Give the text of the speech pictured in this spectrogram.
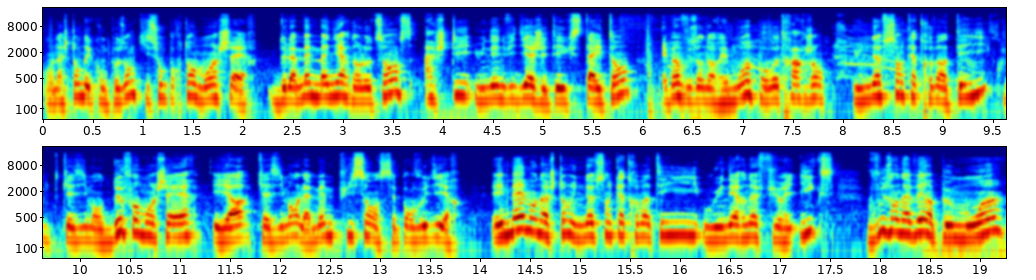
en achetant des composants qui sont pourtant moins chers. De la même manière, dans l'autre sens, acheter une Nvidia GTX Titan, eh ben vous en aurez moins pour votre argent. Une 980 Ti coûte quasiment deux fois moins cher et a quasiment la même puissance, c'est pour vous dire. Et même en achetant une 980 Ti ou une R9 Fury X, vous en avez un peu moins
